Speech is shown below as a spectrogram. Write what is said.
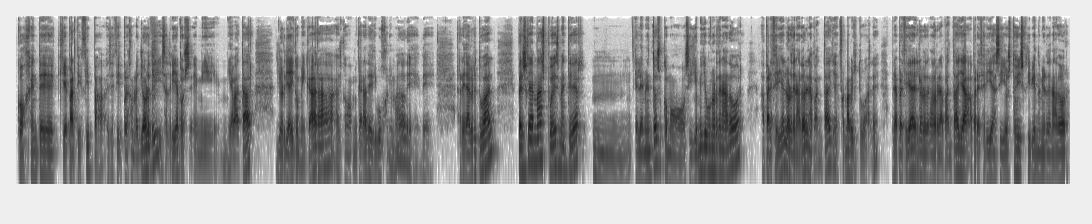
con gente que participa, es decir, por ejemplo, Jordi, y saldría pues mi, mi, avatar, Jordi ahí con mi cara, como mi cara de dibujo animado, de realidad virtual, pero es que además puedes meter mm, elementos como si yo me llevo un ordenador, aparecería el ordenador en la pantalla, en forma virtual, ¿eh? pero aparecería el ordenador en la pantalla, aparecería si yo estoy escribiendo en mi ordenador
